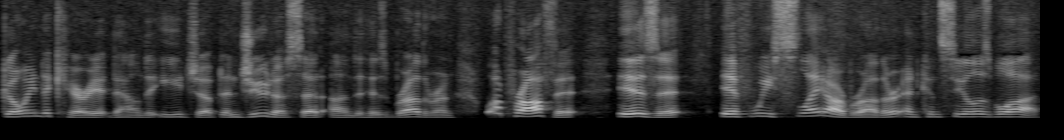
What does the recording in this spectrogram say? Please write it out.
going to carry it down to Egypt. And Judah said unto his brethren, What profit is it if we slay our brother and conceal his blood?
